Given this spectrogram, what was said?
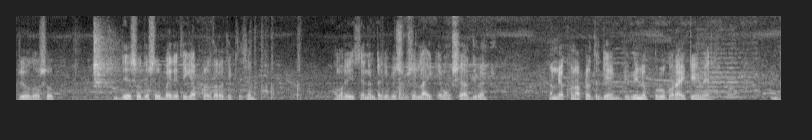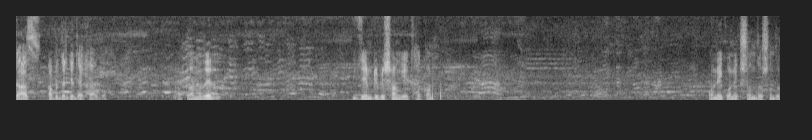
প্রিয় দর্শক, দেশ ও দেশের বাইরে থেকে আপনারা যারা দেখতেছেন, আমার এই চ্যানেলটাকে বেশি বেশি লাইক এবং শেয়ার দিবেন। আমি এখন আপনাদেরকে বিভিন্ন প্রকার আইটেমের গাছ আপনাদেরকে দেখাবো। আপনারা আমাদের জেম টিভির সঙ্গেই থাকুন। অনেক অনেক সুন্দর সুন্দর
